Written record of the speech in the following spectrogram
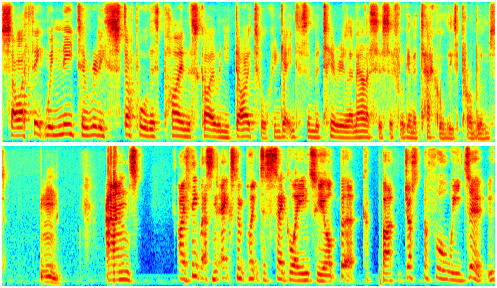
So I think we need to really stop all this pie in the sky when you die talk and get into some material analysis if we're going to tackle these problems. Mm. And I think that's an excellent point to segue into your book. But just before we do,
